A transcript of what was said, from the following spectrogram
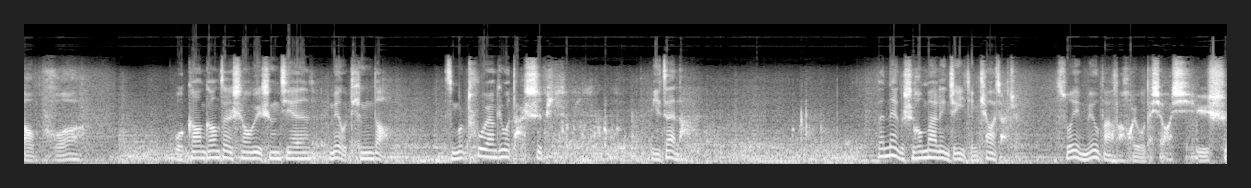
老婆，我刚刚在上卫生间，没有听到，怎么突然给我打视频？你在哪？但那个时候麦令锦已经跳下去了，所以没有办法回我的消息。于是，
